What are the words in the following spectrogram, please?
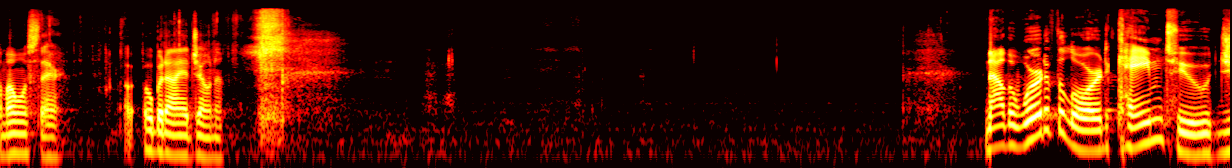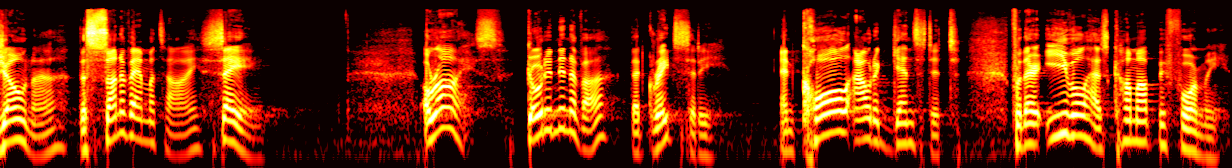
I'm almost there. Obadiah, Jonah. Now the word of the Lord came to Jonah, the son of Amittai, saying, Arise, go to Nineveh, that great city, and call out against it, for their evil has come up before me.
